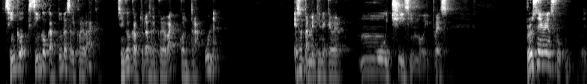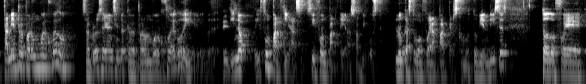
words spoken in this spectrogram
Cinco, cinco capturas al coreback, cinco capturas al coreback contra una. Eso también tiene que ver muchísimo y pues Bruce Arians también preparó un buen juego. O sea, Bruce Arians siento que preparó un buen juego y, y no, y fue un partidazo. Sí, fue un partidazo a mi gusto nunca estuvo fuera Packers, como tú bien dices. Todo fue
